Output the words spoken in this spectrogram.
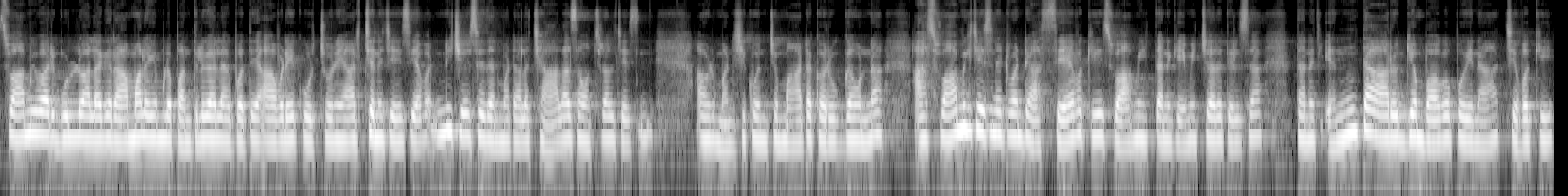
స్వామివారి గుళ్ళు అలాగే రామాలయంలో పంతులుగా లేకపోతే ఆవిడే కూర్చొని అర్చన చేసి అవన్నీ చేసేదనమాట. అలా చాలా సంవత్సరాలు చేసింది. ఆవిడ మనిషి కొంచెం మాట కరుగ్గా ఉన్నా ఆ స్వామికి చేసినటువంటి ఆ సేవకి స్వామి తనకి ఏమిచ్చారో తెలుసా? తనకి ఎంత ఆరోగ్యం బాగోపోయినా చివకి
